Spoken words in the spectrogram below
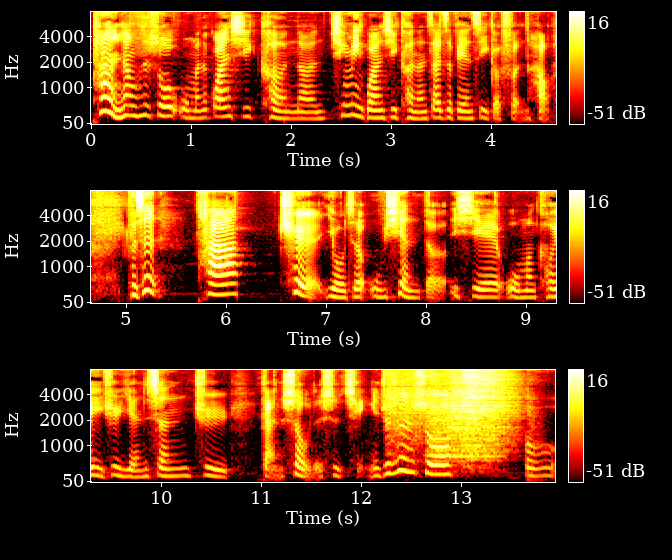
它很像是说，我们的关系可能亲密关系可能在这边是一个分号，可是它却有着无限的一些我们可以去延伸去感受的事情。也就是说，哦，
